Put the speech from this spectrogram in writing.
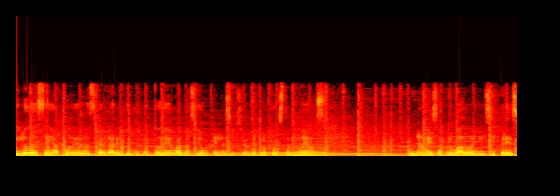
Si lo desea, puede descargar el documento de evaluación en la sección de propuestas nuevas. Una vez aprobado en el CIPRES,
